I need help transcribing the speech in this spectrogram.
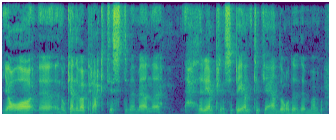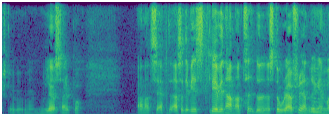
Ja, eh, nog kan det vara praktiskt, men- eh, rent principiellt tycker jag ändå det, det man ska lösa det på annat sätt. Alltså det, vi lever i en annan tid och den stora förändringen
